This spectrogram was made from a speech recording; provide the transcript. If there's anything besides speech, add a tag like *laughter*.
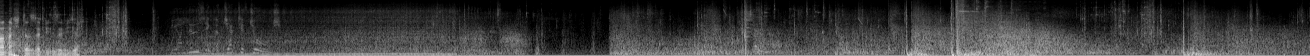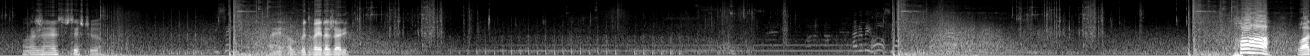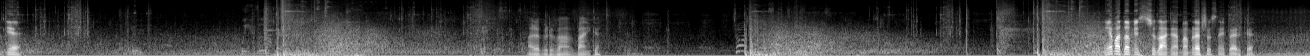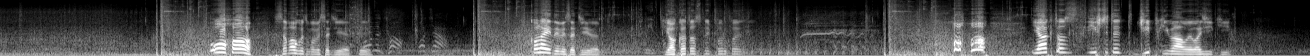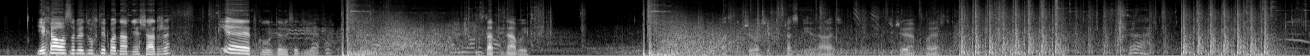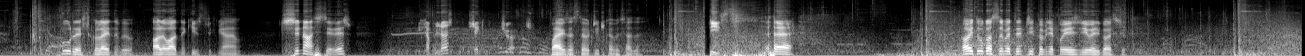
No, na hita George. Mam wrażenie, jak ktoś tu jeszcze był. A nie, obydwaj leżeli. Ha! Ładnie. Ale wyrwałem w bańkę. Nie ma do mnie strzelania, mam lepszą snajperkę. Oho! Samochód mu wysadziłem, ty. Kolejny wysadziłem. Jaka to snajperka jest... Jak to zniszczy te jeepki małe, łaziki? Jechało sobie dwóch typa na mnie, szarże? Jeb, kurde, wysadziłem. Ostatni nabój. Chyba skończyło się. Czas spierdalać. Zniszczyłem pojazd. Kurde, jeszcze kolejny był. Ale ładny killstreak miałem. 13, wiesz? We have lost objective George. transport! Pa jak za tego jeepka wysadzę. Pist. *laughs* Oj, długo sobie tym jeepem nie pojeździłeś, gościu.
